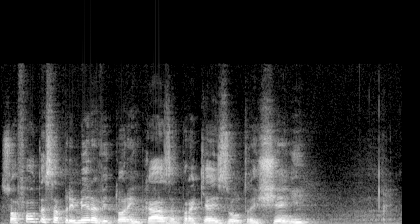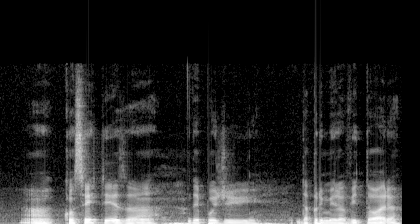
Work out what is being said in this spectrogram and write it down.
Só falta essa primeira vitória em casa para que as outras cheguem? Ah, com certeza, depois de, da primeira vitória,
